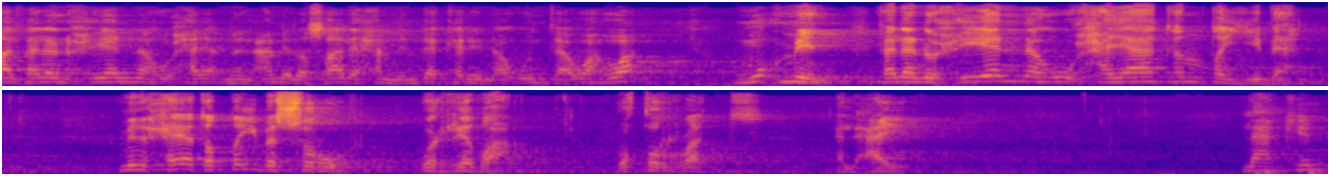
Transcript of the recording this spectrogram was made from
قال فلنحيينه حياة من عمل صالحا من ذكر أو أنثى وهو مؤمن. فلنحيينه حياة طيبة. من الحياة الطيبة السرور والرضا وقرة العين. لكن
